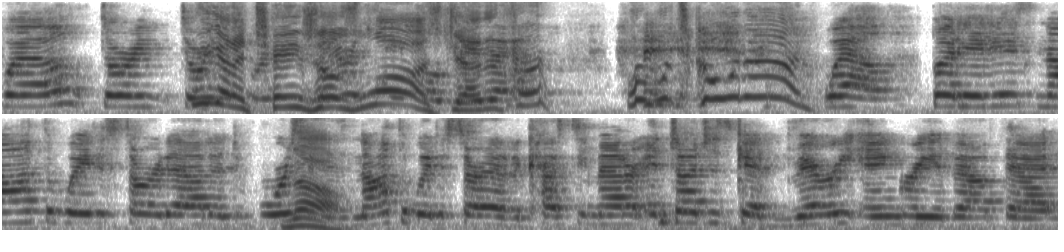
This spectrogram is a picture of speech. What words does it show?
Well, during, during we got to change those laws, Jennifer. What's going on? well, but it is not the way to start out a divorce. No. It is not the way to start out a custody matter. And judges get very angry about that.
